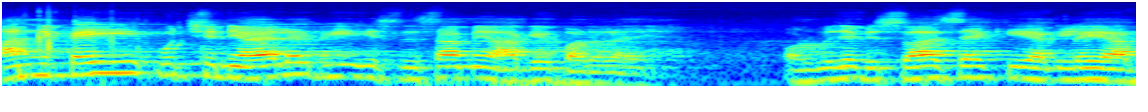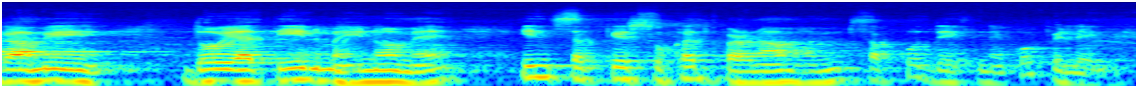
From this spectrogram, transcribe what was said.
अन्य कई उच्च न्यायालय भी इस दिशा में आगे बढ़ रहे हैं और मुझे विश्वास है कि अगले आगामी दो या तीन महीनों में इन सब के सुखद परिणाम हम सबको देखने को मिलेंगे।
